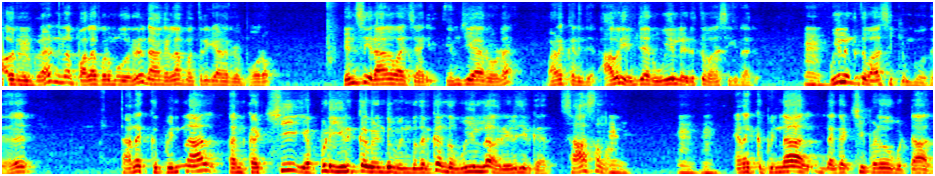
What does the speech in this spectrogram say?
அவர். இருக்கிறார் இன்னும் பல பிரமுகர்கள் நாங்க எல்லாம் பத்திரிகையாளர்கள் போறோம் என் சி ராகவாச்சாரி எம்ஜிஆரோட வழக்கறிஞர் அவர் எம்ஜிஆர் உயிர் எடுத்து வாசிக்கிறாரு. உயிர் எடுத்து வாசிக்கும் போது தனக்கு பின்னால் தன் கட்சி எப்படி இருக்க வேண்டும் என்பதற்கு அந்த உயில்ல அவர் எழுதியிருக்காரு. சாசனம். எனக்கு பின்னால் இந்த கட்சி பிளவுபட்டால்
